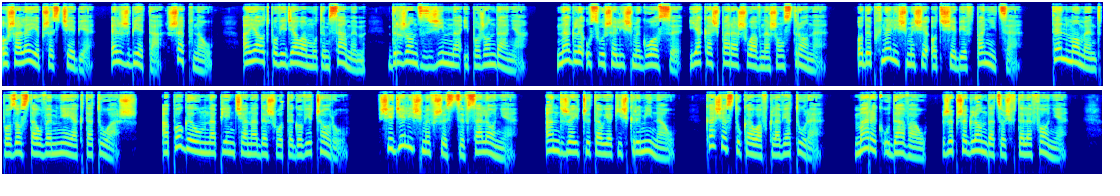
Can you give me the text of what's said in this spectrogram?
Oszaleję przez ciebie, Elżbieta, szepnął, a ja odpowiedziałam mu tym samym, drżąc z zimna i pożądania. Nagle usłyszeliśmy głosy, jakaś para szła w naszą stronę. Odepchnęliśmy się od siebie w panice. Ten moment pozostał we mnie jak tatuaż. Apogeum napięcia nadeszło tego wieczoru. Siedzieliśmy wszyscy w salonie. Andrzej czytał jakiś kryminał. Kasia stukała w klawiaturę. Marek udawał, że przegląda coś w telefonie,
